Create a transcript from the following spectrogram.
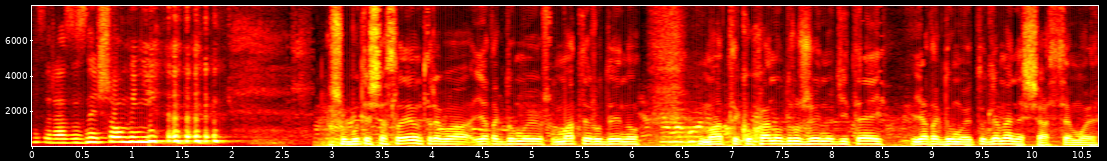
Зразу знайшов мені. Щоб бути щасливим, треба, я так думаю, щоб мати родину, мати кохану дружину, дітей. Я так думаю, то для мене щастя моє.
